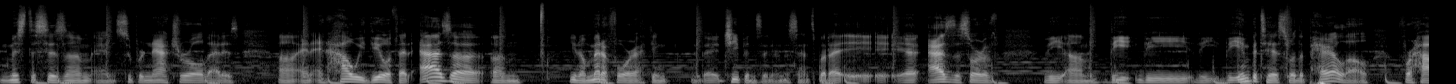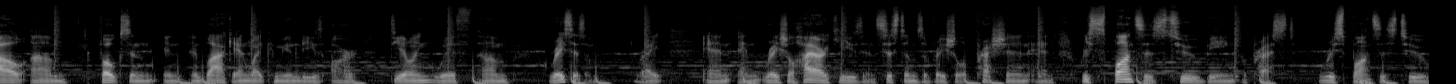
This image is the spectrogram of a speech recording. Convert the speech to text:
mysticism and supernatural that is, uh, and and how we deal with that as a um, you know metaphor. I think it cheapens it in a sense, but I, it, it, as the sort of the um, the the the the impetus or the parallel for how um, folks in, in, in black and white communities are dealing with um, racism, right? And and racial hierarchies and systems of racial oppression and responses to being oppressed, responses to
